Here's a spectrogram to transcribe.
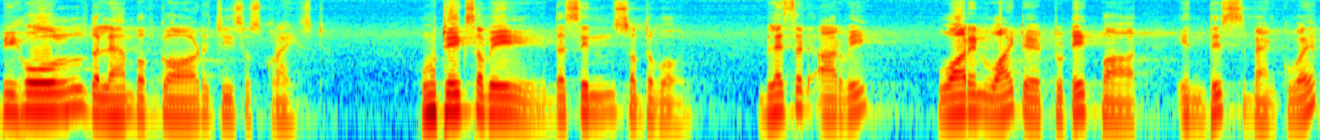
Behold the Lamb of God, Jesus Christ, who takes away the sins of the world. Blessed are we who are invited to take part in this banquet.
